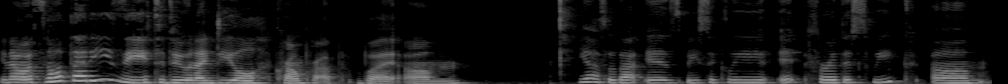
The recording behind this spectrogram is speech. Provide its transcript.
you know, it's not that easy to do an ideal crown prep, but um, yeah, so that is basically it for this week. Um,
